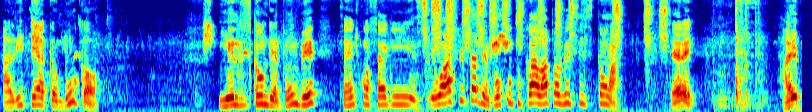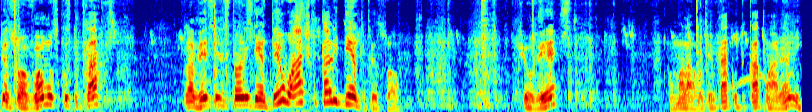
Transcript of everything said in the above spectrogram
Ali tem a cambuca, ó. e eles estão dentro. Vamos ver se a gente consegue... Eu acho que está dentro. Vou cutucar lá para ver se estão lá. Pera aí. Aí, pessoal, vamos cutucar para ver se eles estão ali dentro. Eu acho que está ali dentro, pessoal. Deixa eu ver. Vamos lá, vou tentar cutucar com arame.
